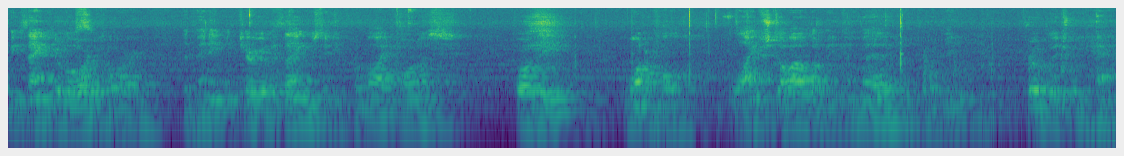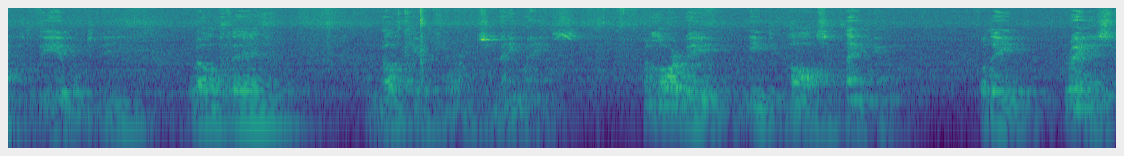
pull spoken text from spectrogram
We thank you, Lord, for the many material things that you provide for us, for the wonderful lifestyle that we can live, and for the privilege we have to be able to be well fed and well cared for in so many ways. But Lord, we need to pause and thank you for the greatest,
